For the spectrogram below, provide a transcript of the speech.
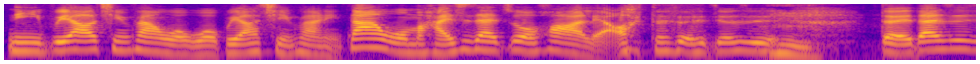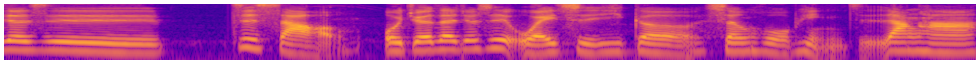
你不要侵犯我，我不要侵犯你。当然，我们还是在做化疗，对对，就是对，但是就是至少我觉得就是维持一个生活品质，让他。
